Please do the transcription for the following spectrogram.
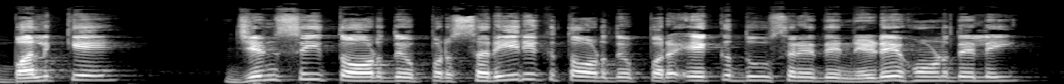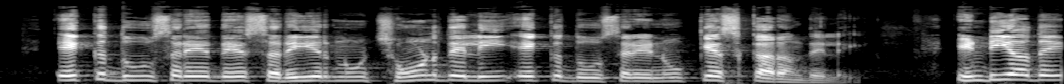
ਬਲਕਿ ਜਿਨਸੀ ਤੌਰ ਦੇ ਉੱਪਰ, ਸਰੀਰਕ ਤੌਰ ਦੇ ਉੱਪਰ ਇੱਕ ਦੂਸਰੇ ਦੇ ਨੇੜੇ ਹੋਣ ਦੇ ਲਈ, ਇੱਕ ਦੂਸਰੇ ਦੇ ਸਰੀਰ ਨੂੰ ਛੂਹਣ ਦੇ ਲਈ, ਇੱਕ ਦੂਸਰੇ ਨੂੰ ਕਿਸ ਕਰਨ ਦੇ ਲਈ। ਇੰਡੀਆ ਦੇ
